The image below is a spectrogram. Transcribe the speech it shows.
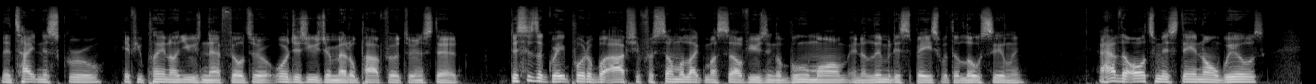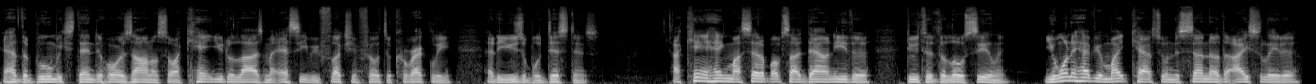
then tighten the screw if you plan on using that filter or just use your metal pop filter instead. This is a great portable option for someone like myself using a boom arm in a limited space with a low ceiling. I have the ultimate stand on wheels and have the boom extended horizontal so I can't utilize my SE reflection filter correctly at a usable distance. I can't hang my setup upside down either due to the low ceiling. You want to have your mic capsule in the center of the isolator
